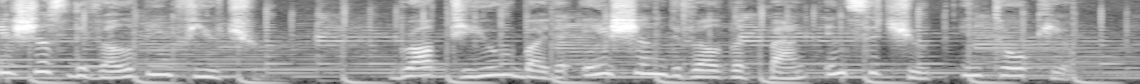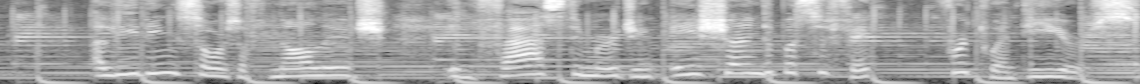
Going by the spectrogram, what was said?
Asia's Developing Future, brought to you by the Asian Development Bank Institute in Tokyo, a leading source of knowledge in fast emerging Asia and the Pacific for 20 years.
